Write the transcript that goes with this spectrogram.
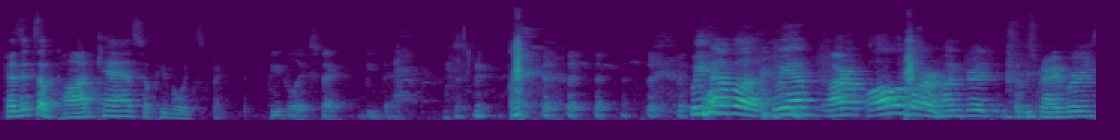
because it's a podcast, so people expect. it. People expect it to be bad. We have a we have our all of our hundred subscribers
